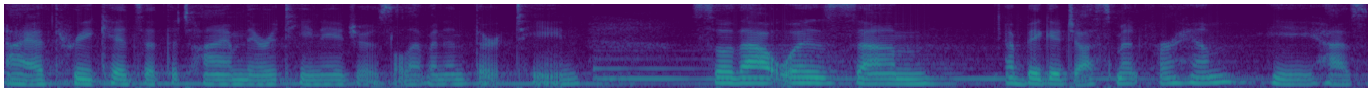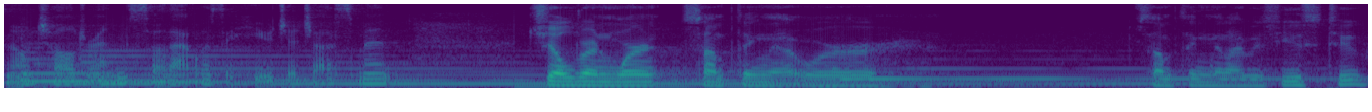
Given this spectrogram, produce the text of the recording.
I had three kids at the time. They were teenagers, 11 and 13. So that was um, a big adjustment for him. He has no children, so that was a huge adjustment. Children weren't something that were something that I was used to.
